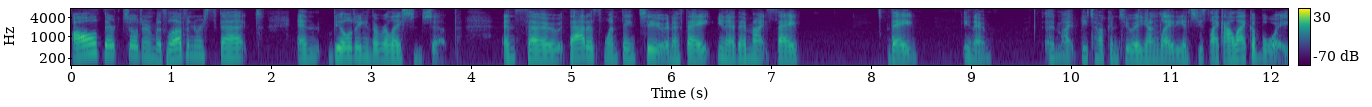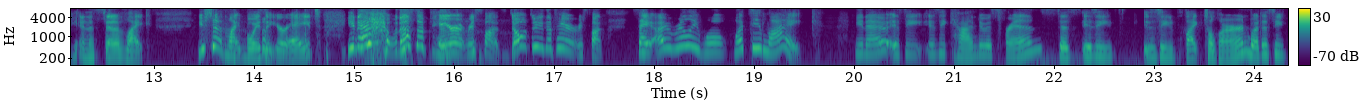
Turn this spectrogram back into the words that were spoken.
all their children with love and respect and building the relationship. And so that is one thing too. And if they, you know, they might say they, you know, it might be talking to a young lady and she's like, I like a boy. And instead of like, you shouldn't like boys at your age, you know, that's a parent response. Don't do the parent response. Say, oh, really? Well, what's he like? You know, is he is he kind to his friends? Does is he is he like to learn? What does he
